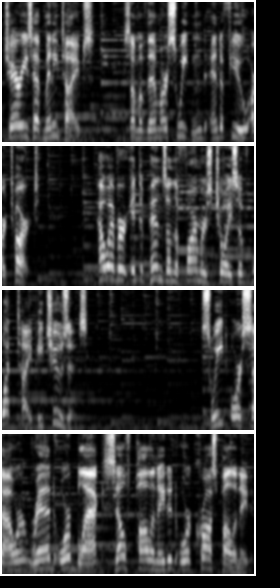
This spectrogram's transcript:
Cherries have many types. Some of them are sweetened and a few are tart. However, it depends on the farmer's choice of what type he chooses. Sweet or sour, red or black, self-pollinated or cross-pollinated.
